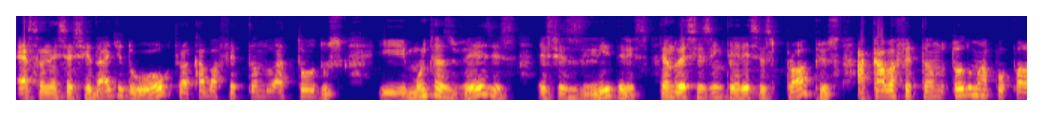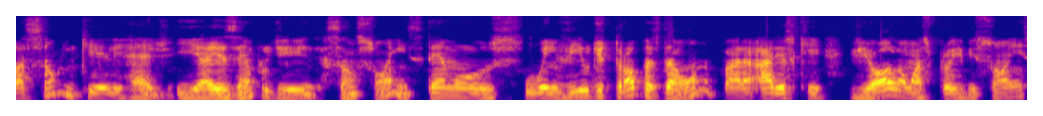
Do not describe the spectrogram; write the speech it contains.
essa necessidade do outro acaba afetando a todos e muitas vezes esses líderes, tendo esses interesses próprios, acaba afetando toda uma população em que ele rege. E a exemplo de sanções, temos o envio de tropas da ONU para áreas que violam as proibições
